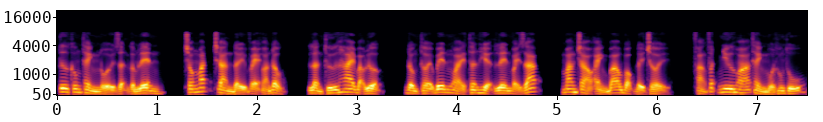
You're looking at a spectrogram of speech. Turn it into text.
tư không thành nổi giận gầm lên, trong mắt tràn đầy vẻ hoán độc, lần thứ hai bạo lượng đồng thời bên ngoài thân hiện lên vải giáp, mang trào ảnh bao bọc đầy trời phảng phất như hóa thành một hung thú,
